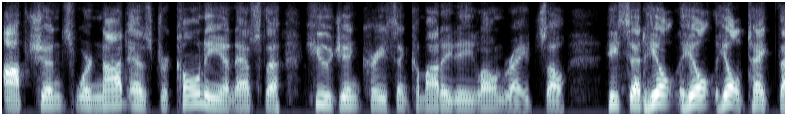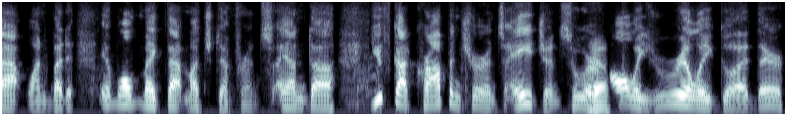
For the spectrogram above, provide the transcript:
options were not as draconian as the huge increase in commodity loan rates. So he said he'll he'll he'll take that one, but it, it won't make that much difference. And uh, you've got crop insurance agents who are yeah. always really good. They're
